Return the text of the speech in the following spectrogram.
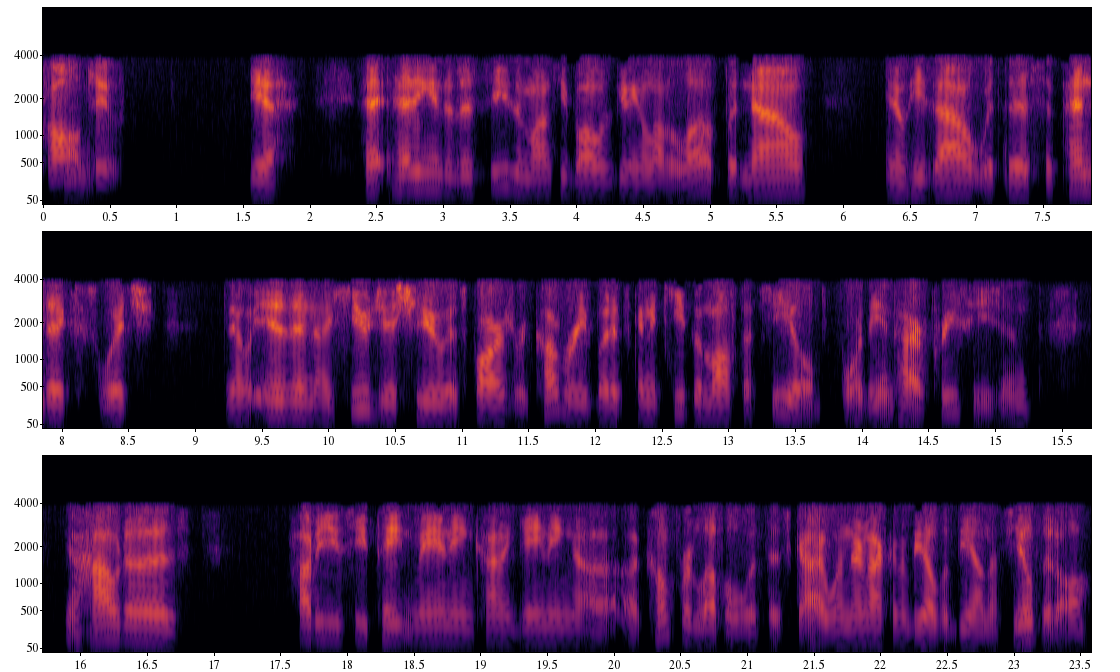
call too. Yeah, he- heading into this season, Montee Ball was getting a lot of love, but now, you know, he's out with this appendix, which you know isn't a huge issue as far as recovery, but it's going to keep him off the field for the entire preseason. You know, how does how do you see Peyton Manning kind of gaining a, a comfort level with this guy when they're not going to be able to be on the field at all?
